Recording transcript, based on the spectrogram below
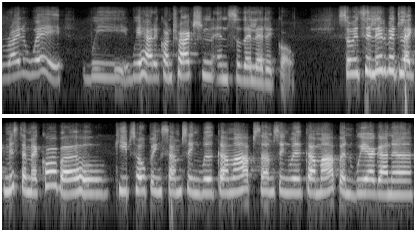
right away we, we had a contraction and so they let it go. So it's a little bit like Mr. Micawber who keeps hoping something will come up, something will come up, and we are going to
